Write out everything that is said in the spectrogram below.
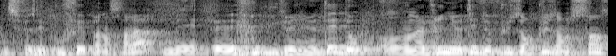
il se faisait bouffer pendant ce temps-là, mais euh, il grignotait. Donc on a grignoté de plus en plus dans le sens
